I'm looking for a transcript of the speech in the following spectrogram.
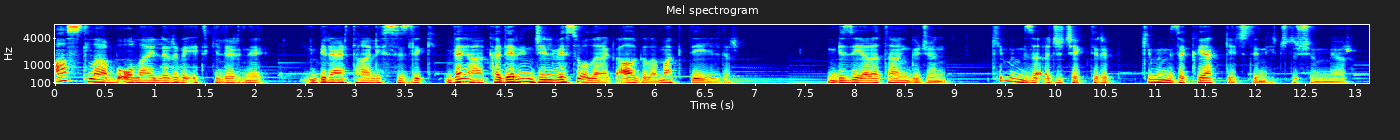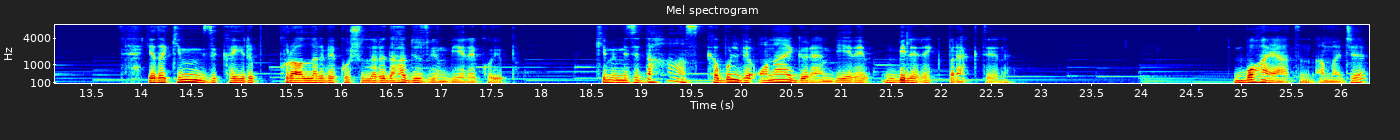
asla bu olayları ve etkilerini birer talihsizlik veya kaderin cilvesi olarak algılamak değildir. Bizi yaratan gücün kimimize acı çektirip kimimize kıyak geçtiğini hiç düşünmüyor. Ya da kimimizi kayırıp kuralları ve koşulları daha düzgün bir yere koyup kimimizi daha az kabul ve onay gören bir yere bilerek bıraktığını. Bu hayatın amacı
